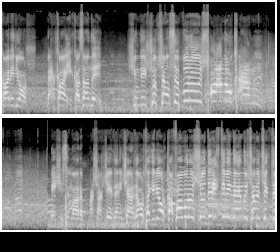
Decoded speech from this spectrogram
kaybediyor. Berkay kazandı. Şimdi şut şansı vuruş son anda Okan. Beş isim var Başakşehir'den içeride orta geliyor. Kafa vuruşu direkt dibinden dışarı çıktı.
